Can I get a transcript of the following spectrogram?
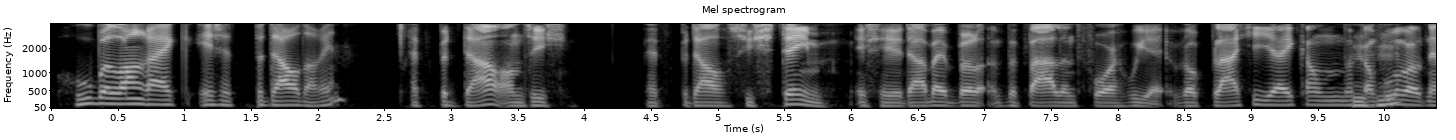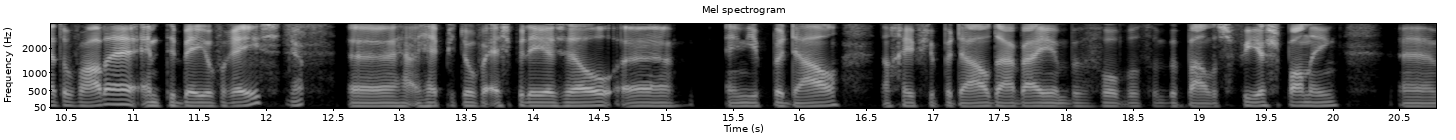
Hoe belangrijk is het pedaal daarin? Het pedaal aan zich, het pedaalsysteem is hier daarbij be- bepalend voor hoe je, welk plaatje jij kan, kan Mhm. voeren. Waar we het net over hadden, hè, MTB of race. Ja. Eh, heb je het over SPDSL eh, en je pedaal, dan geef je pedaal daarbij een, bijvoorbeeld een bepaalde sfeerspanning. eh,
